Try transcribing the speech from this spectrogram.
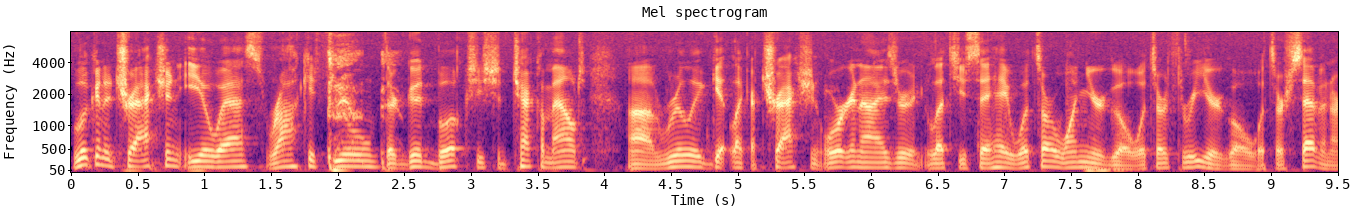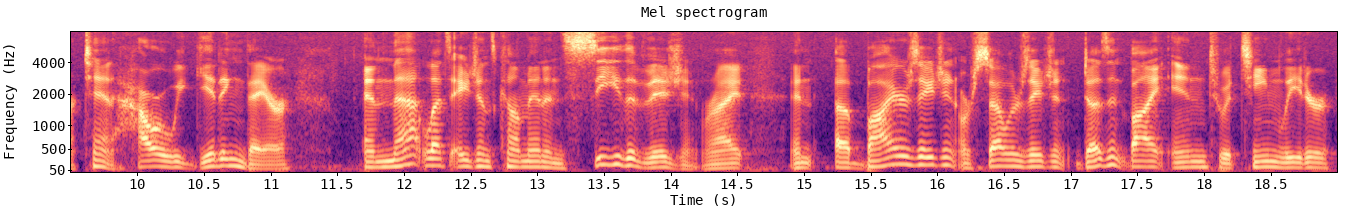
looking at Traction, EOS, Rocket Fuel, they're good books. You should check them out. Uh, really get like a traction organizer. It lets you say, hey, what's our one year goal? What's our three year goal? What's our seven, our 10? How are we getting there? And that lets agents come in and see the vision, right? And a buyer's agent or seller's agent doesn't buy into a team leader,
